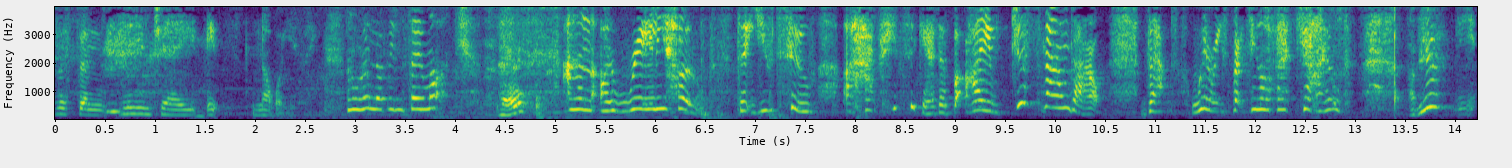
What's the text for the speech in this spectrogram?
Listen, me and Jai, it's not what you think. Oh, I love him so much. And I really hope that you two are happy together. But I've just found out that we're expecting our first child. Have you? I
